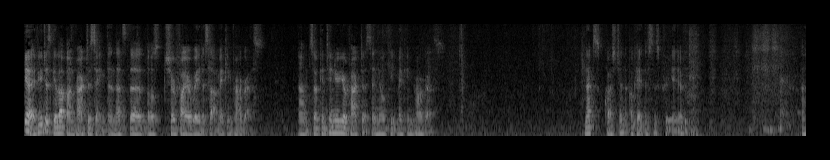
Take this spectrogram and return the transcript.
Yeah, if you just give up on practicing, then that's the most surefire way to stop making progress. Um, so continue your practice and you'll keep making progress. Next question. Okay, this is creative. Um,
